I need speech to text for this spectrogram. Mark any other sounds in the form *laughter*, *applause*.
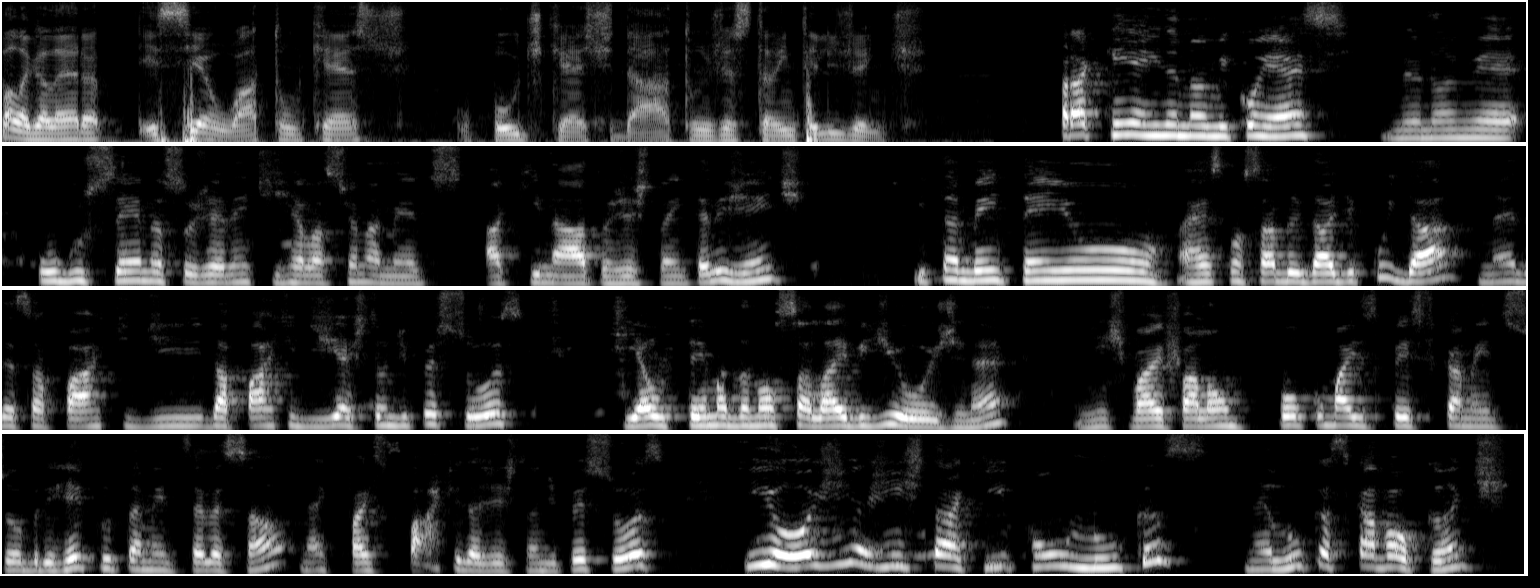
Fala galera, esse é o Atomcast, o podcast da Atom Gestão Inteligente. Para quem ainda não me conhece, meu nome é Hugo Sena, sou gerente de relacionamentos aqui na Atom Gestão Inteligente e também tenho a responsabilidade de cuidar né, dessa parte de, da parte de gestão de pessoas, que é o tema da nossa live de hoje, né? A gente vai falar um pouco mais especificamente sobre recrutamento e seleção, né, que faz parte da gestão de pessoas. E hoje a gente está aqui com o Lucas, né, Lucas Cavalcante,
